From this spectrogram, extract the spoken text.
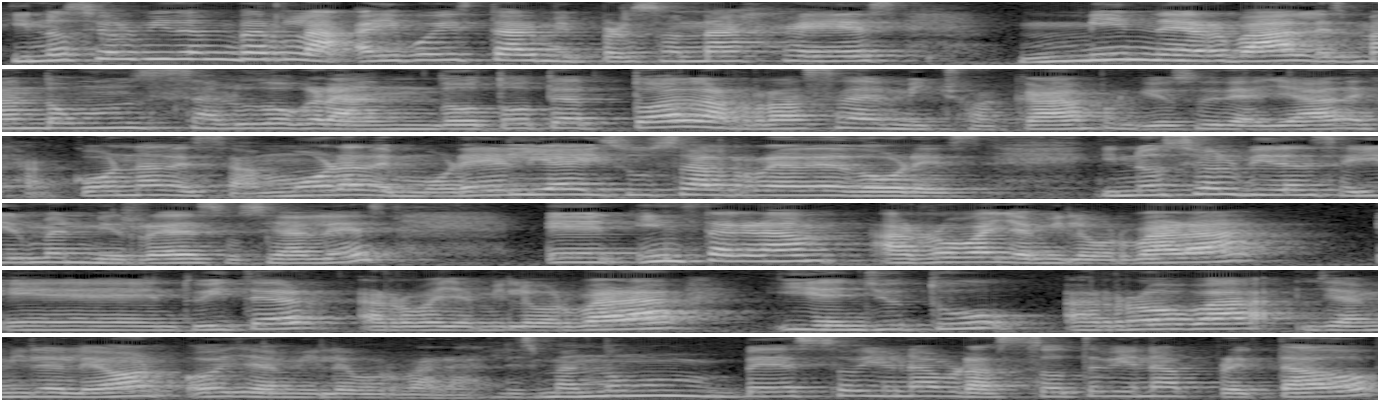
Y no se olviden verla, ahí voy a estar, mi personaje es Minerva, les mando un saludo grandotote a toda la raza de Michoacán, porque yo soy de allá, de Jacona, de Zamora, de Morelia y sus alrededores. Y no se olviden seguirme en mis redes sociales, en Instagram, arroba Yamila en Twitter, arroba Yamile Borbara, y en YouTube, arroba Yamile León o Yamile Borbara. Les mando un beso y un abrazote bien apretado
